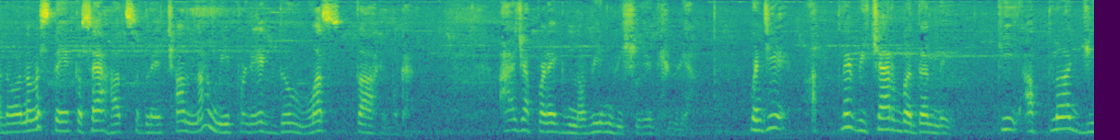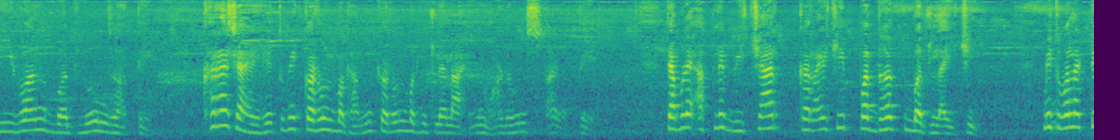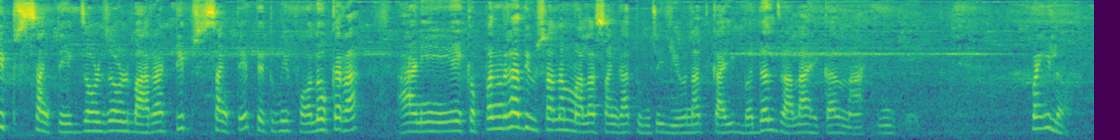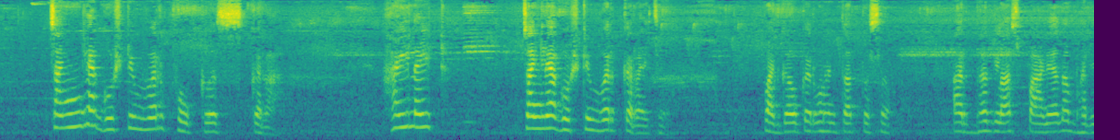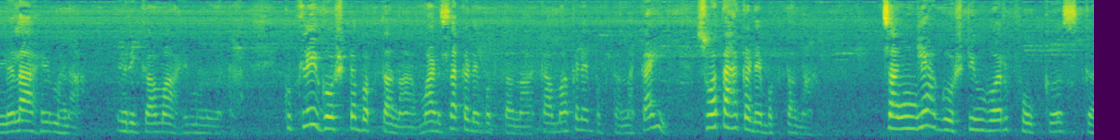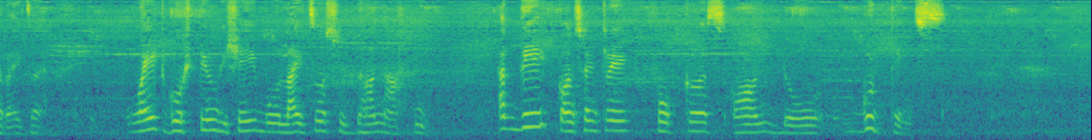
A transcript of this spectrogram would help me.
Hello नमस्ते कसे आहात सगळे? छान ना? मी पण एकदम मस्त आहे बघा. आज आपण एक नवीन विषय घेऊया. म्हणजे आपले विचार बदलले की आपलं जीवन बदलून जाते. खरंच आहे हे तुम्ही करून बघा. मी करून बघितलेलं आहे म्हणून सांगते. त्यामुळे आपले विचार करायची पद्धत बदलायची. मी तुम्हाला टिप्स सांगते. एक जवळजवळ बारा टिप्स सांगते. ते तुम्ही फॉलो करा. आणि एक पंधरा दिवसानं मला सांगा तुमच्या जीवनात काही बदल झाला आहे का नाही. हे. पहिलं चांगल्या गोष्टींवर फोकस करा. हायलाईट चांगल्या गोष्टींवर करायचं. पाटगावकर म्हणतात तसं अर्ध ग्लास पाण्यानं भरलेला आहे म्हणा. रिकामा आहे म्हणू नका. कुठलीही गोष्ट बघताना माणसाकडे बघताना कामाकडे बघताना काही स्वतःकडे बघताना चांगल्या गोष्टींवर फोकस करायचा वाईट गोष्टींविषयी बोलायचं सुद्धा नाही. अगदी concentrate focus on the good things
